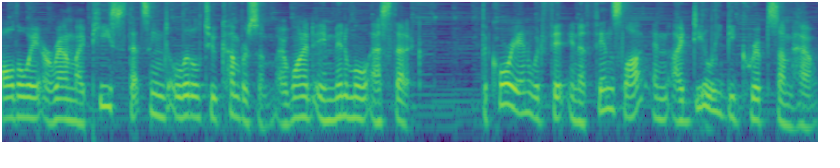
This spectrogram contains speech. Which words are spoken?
all the way around my piece that seemed a little too cumbersome, I wanted a minimal aesthetic. The Corian would fit in a thin slot and ideally be gripped somehow.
